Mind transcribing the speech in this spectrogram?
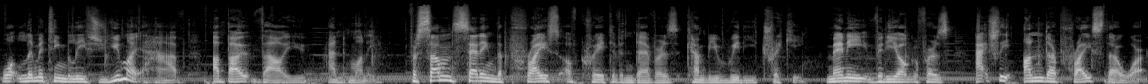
what limiting beliefs you might have about value and money. For some, setting the price of creative endeavors can be really tricky. Many videographers actually underprice their work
